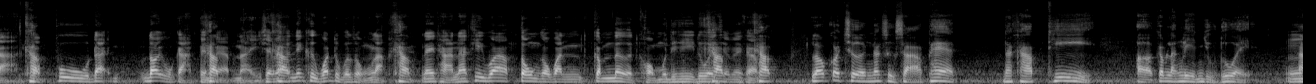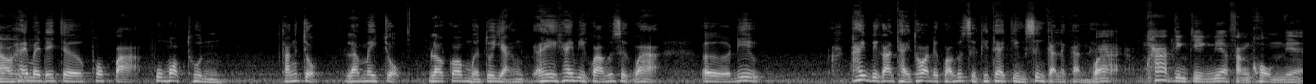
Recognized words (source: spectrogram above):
กาสครับกัผู้ได้ด้อยโอกาสเป็นครับแบบไหนใช่ไหมครับอันนี้คือวัตถุประสงค์หลัก ครับ ในฐานะที่ว่าตรงกับวันกำเนิดของมูลนิธิด้วยใช่ไหมครับ ครับแล้วก็เชิญนักศึกษาแพทย์นะครับที่เอ่อกำลังเรียนอยู่ด้วย อืม เอาให้ไม่ได้เจอพบปะผู้มอบทุนทั้งจบและไม่จบ แล้วก็เหมือนตัวอย่างให้ให้มีความรู้สึกว่าเออนี่ ให้มีการถ่ายทอดในความรู้สึกที่แท้จริงซึ่งกันและกันว่าภาพจริงๆเนี่ยสังคมเนี่ย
